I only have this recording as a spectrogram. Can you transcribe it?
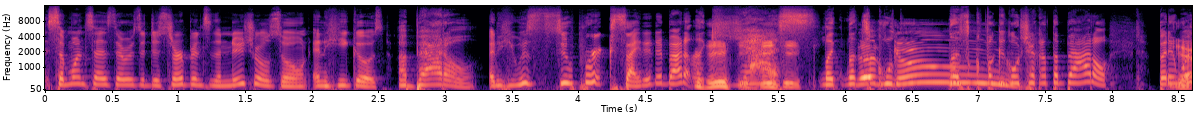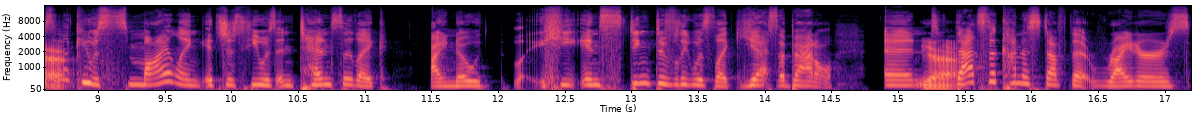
someone says there was a disturbance in the neutral zone, and he goes, a battle. And he was super excited about it. Like, yes, like, let's, Let's go, go. let's fucking go check out the battle. But it Yeah. wasn't like he was smiling. It's just he was intensely like, I know. He instinctively was like, yes, a battle. And Yeah. that's the kind of stuff that writers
